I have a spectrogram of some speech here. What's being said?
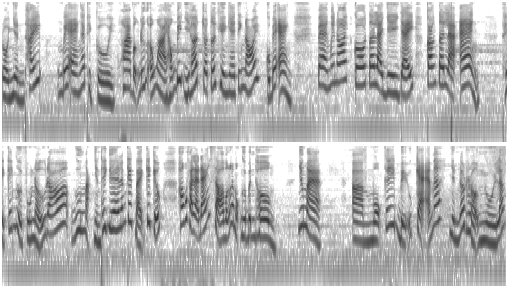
Rồi nhìn thấy con bé An á thì cười. Hoa vẫn đứng ở ngoài, không biết gì hết, cho tới khi nghe tiếng nói của bé An. Bé An mới nói, cô tên là gì vậy? Con tên là An thì cái người phụ nữ đó gương mặt nhìn thấy ghê lắm các bạn. Cái kiểu không có phải là đáng sợ vẫn là một người bình thường. Nhưng mà à, một cái biểu cảm á nhìn nó rợn người lắm.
